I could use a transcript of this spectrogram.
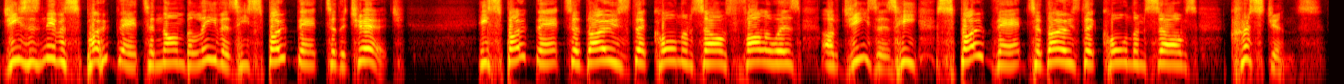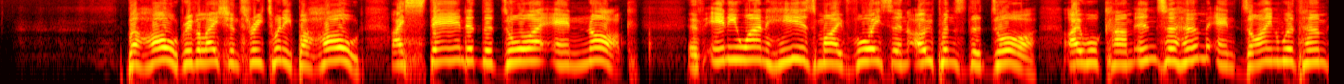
Jesus never spoke that to non believers, he spoke that to the church. He spoke that to those that call themselves followers of Jesus. He spoke that to those that call themselves Christians. Behold, Revelation 3:20, behold, I stand at the door and knock. If anyone hears my voice and opens the door, I will come into him and dine with him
